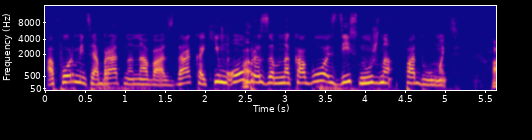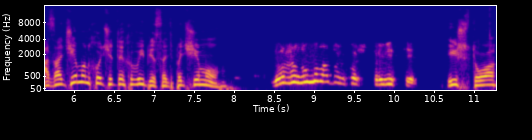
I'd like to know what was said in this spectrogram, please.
оформить обратно на вас, да? Каким а образом, а... на кого здесь нужно подумать? А зачем он хочет их выписать? Почему? Ну, жену молодую хочет привести. И что?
